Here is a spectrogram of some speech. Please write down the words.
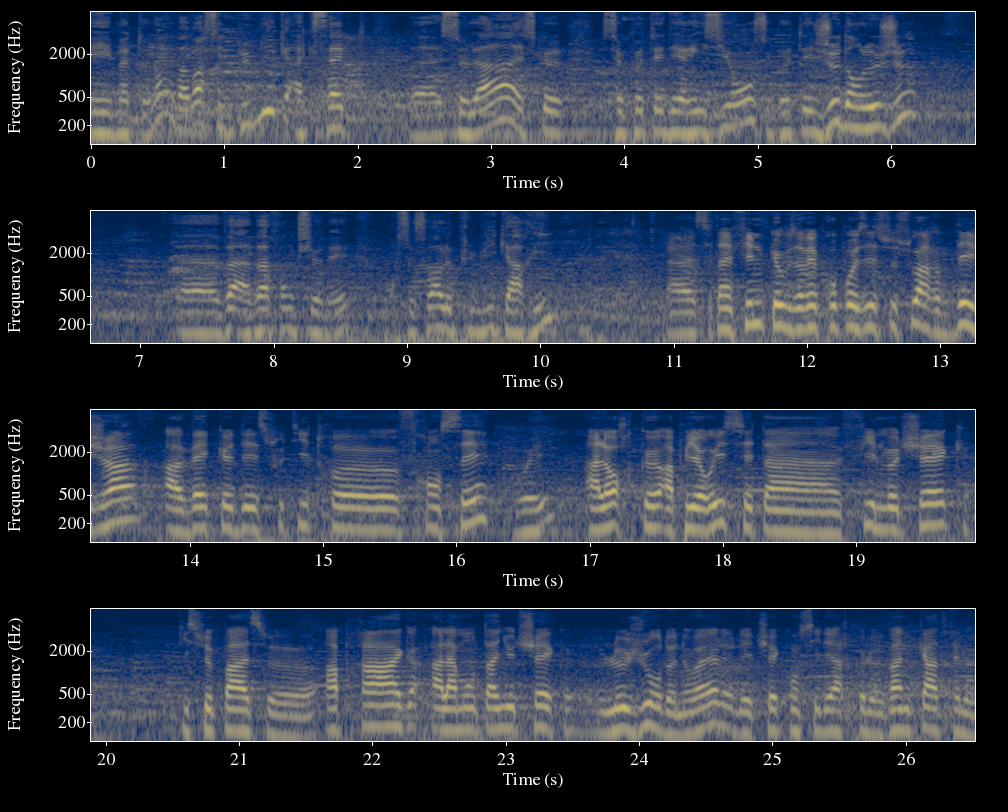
Et maintenant, on va voir si le public accepte euh, cela. Est-ce que ce côté dérision, ce côté jeu dans le jeu, euh, va, va, fonctionner. Bon, ce soir, le public a ri. Euh, c'est un film que vous avez proposé ce soir déjà avec des sous-titres euh, français. Oui. Alors qu'a priori, c'est un film tchèque qui se passe euh, à Prague, à la montagne tchèque, le jour de Noël. Les Tchèques considèrent que le 24 et le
